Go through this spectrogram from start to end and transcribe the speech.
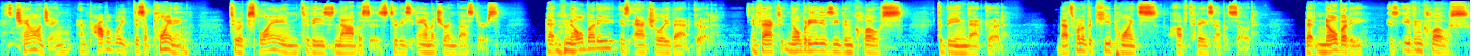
it's challenging, and probably disappointing to explain to these novices, to these amateur investors, that nobody is actually that good. In fact, nobody is even close to being that good. That's one of the key points of today's episode that nobody is even close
